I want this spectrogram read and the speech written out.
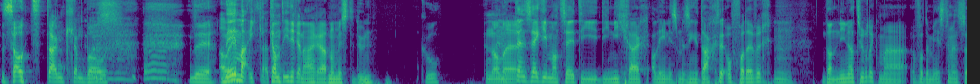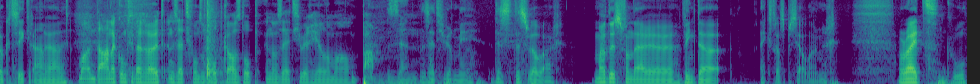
zouttank gaan bouwen. Nee, nee, maar ik kan het iedereen aanraden om eens te doen. Cool. En dan... eh, Tenzij iemand bent die, die niet graag alleen is met zijn gedachten of whatever. hmm. Dan niet natuurlijk, maar voor de meeste mensen zou ik het zeker aanraden. Maar en daarna kom je daaruit en zet je onze podcast op en dan zit je weer helemaal Bam, zen. dan zet je weer mee. Het is, het is wel waar. Maar dus vandaar eh, vind ik dat extra speciaal nummer. Alright, Cool.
